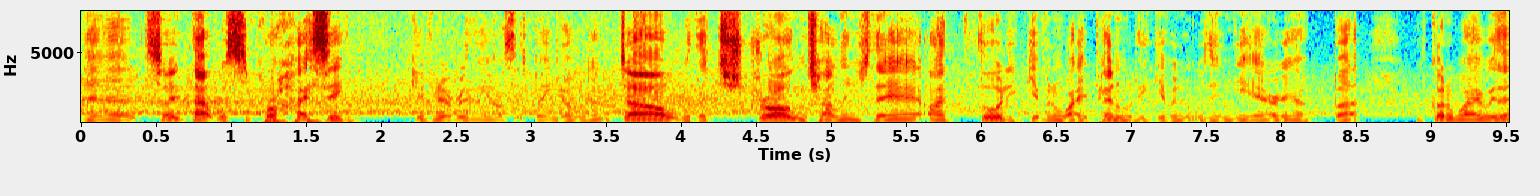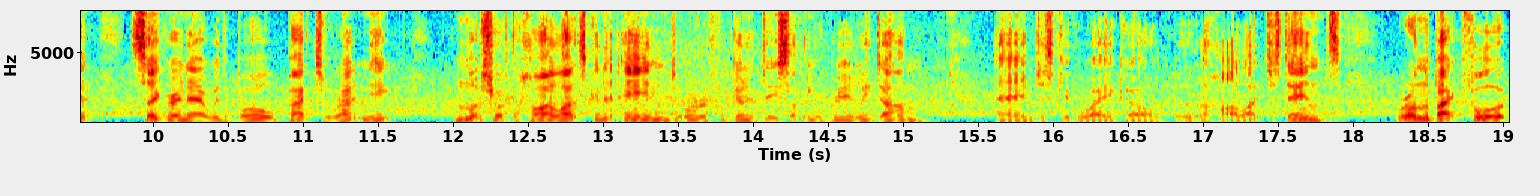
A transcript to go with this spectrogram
Uh, so that was surprising given everything else that's been going on. Dahl with a strong challenge there. I thought he'd given away a penalty given it was in the area, but we've got away with it. Segre now with the ball, back to Ratnik. I'm not sure if the highlight's going to end or if we're going to do something really dumb and just give away a goal. The highlight just ends. We're on the back foot.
